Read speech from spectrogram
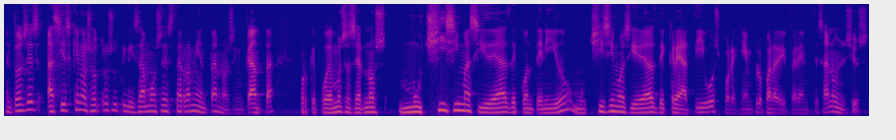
Entonces, así es que nosotros utilizamos esta herramienta, nos encanta porque podemos hacernos muchísimas ideas de contenido, muchísimas ideas de creativos, por ejemplo, para diferentes anuncios.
